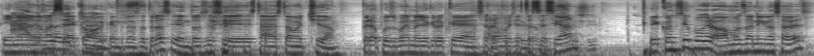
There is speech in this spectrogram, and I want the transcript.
Y no, Ah, nada más es lo de sea como que entre nosotros. Y entonces sí, está, está muy chido. Pero pues bueno, yo creo que cerramos ya esta Sí, sesión. sí. ¿Y cuánto tiempo grabamos, Dani? ¿No sabes?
